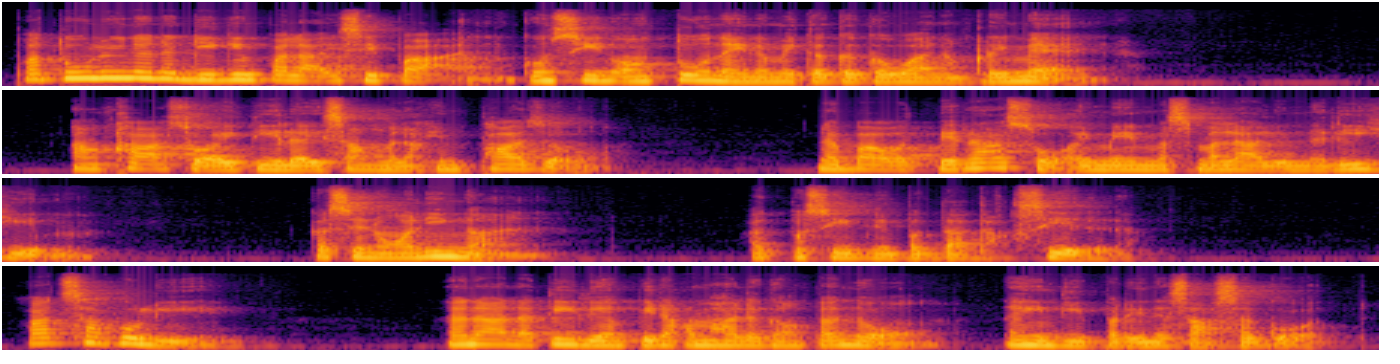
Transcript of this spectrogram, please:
patuloy na nagiging palaisipan kung sino ang tunay na may kagagawa ng krimen. Ang kaso ay tila isang malaking puzzle na bawat piraso ay may mas malalim na lihim, kasinungalingan, at posibleng pagtataksil. At sa huli, nananatili ang pinakamahalagang tanong na hindi pa rin nasasagot.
